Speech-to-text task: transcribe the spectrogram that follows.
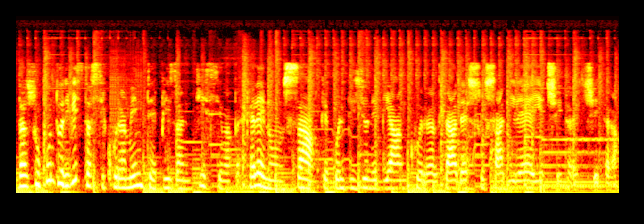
dal suo punto di vista sicuramente è pesantissima perché lei non sa che quel visione bianco in realtà adesso sa di lei eccetera eccetera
